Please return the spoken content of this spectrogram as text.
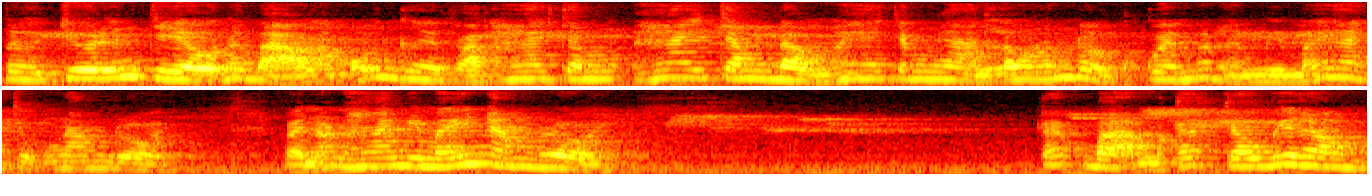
từ trưa đến chiều nó bảo là mỗi người phạt 200 200 đồng hay 200 ngàn, lâu lắm rồi quên mất là mười mấy, hai chục năm rồi. Phải nó là hai mươi mấy năm rồi. Các bạn mà các cháu biết không?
